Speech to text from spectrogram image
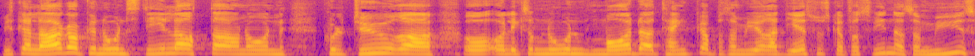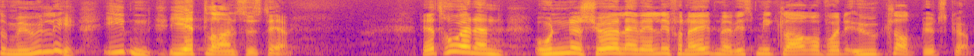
Vi skal lage oss noen stilarter, noen kulturer og, og liksom noen måter å tenke på som gjør at Jesus skal forsvinne så mye som mulig inn i et eller annet system. Det tror jeg den onde sjøl er veldig fornøyd med hvis vi klarer å få et uklart budskap.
